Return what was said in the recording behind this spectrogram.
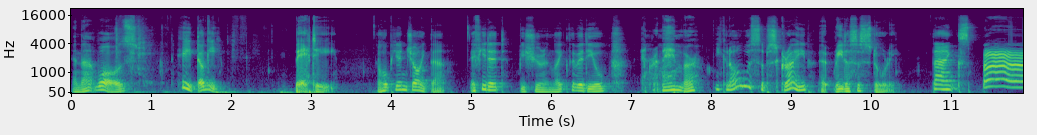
And that was Hey Duggee. Betty. I hope you enjoyed that. If you did, be sure and like the video. And remember, you can always subscribe at Read Us a Story. Thanks. Bye!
